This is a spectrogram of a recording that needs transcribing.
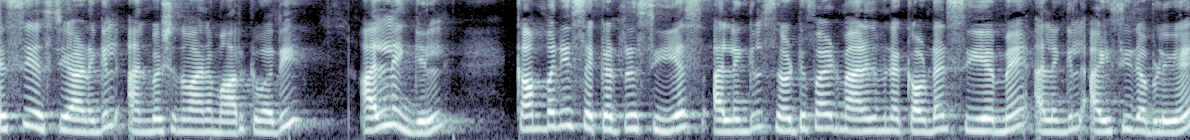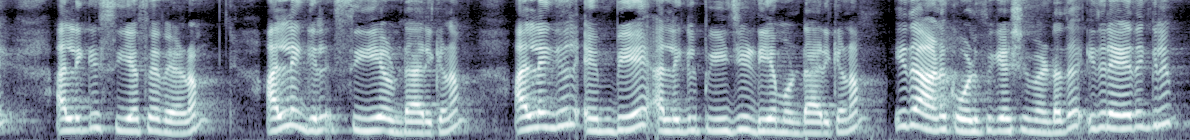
എസ് സി എസ് ടി ആണെങ്കിൽ അൻപത് ശതമാനം മാർക്ക് മതി. അല്ലെങ്കിൽ കമ്പനി സെക്രട്ടറി സി എസ് അല്ലെങ്കിൽ certified management accountant C M A അല്ലെങ്കിൽ ഐ സി ഡബ്ല്യു എ അല്ലെങ്കിൽ സി എഫ് എ വേണം. അല്ലെങ്കിൽ സി എ ഉണ്ടായിരിക്കണം. അല്ലെങ്കിൽ എം ബി എ അല്ലെങ്കിൽ പി ജി ഡി എം ഉണ്ടായിരിക്കണം. ഇതാണ് ക്വാളിഫിക്കേഷൻ വേണ്ടത്. ഇതിലേതെങ്കിലും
